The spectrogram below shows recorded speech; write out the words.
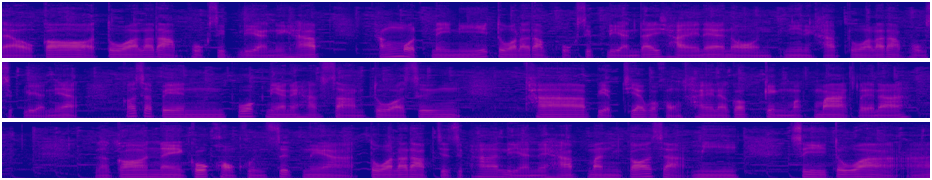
แล้วก็ตัวระดับ 60 เหรียญนะครับทั้งหมดในนี้ตัวระดับ 60 เหรียญได้ใช้แน่นอนนี่นะครับตัวระดับ 60 เหรียญเนี่ยก็จะเป็นพวกเนี้ยนะครับ 3 ตัวซึ่งถ้าเปรียบเทียบกับของไทยแล้วก็เก่งมาก ๆ เลยนะ แล้วก็ในก๊กของขุนศึกเนี่ยตัวระดับ 75 เหรียญนะครับ มันก็จะมี 4 ตัวอ่า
